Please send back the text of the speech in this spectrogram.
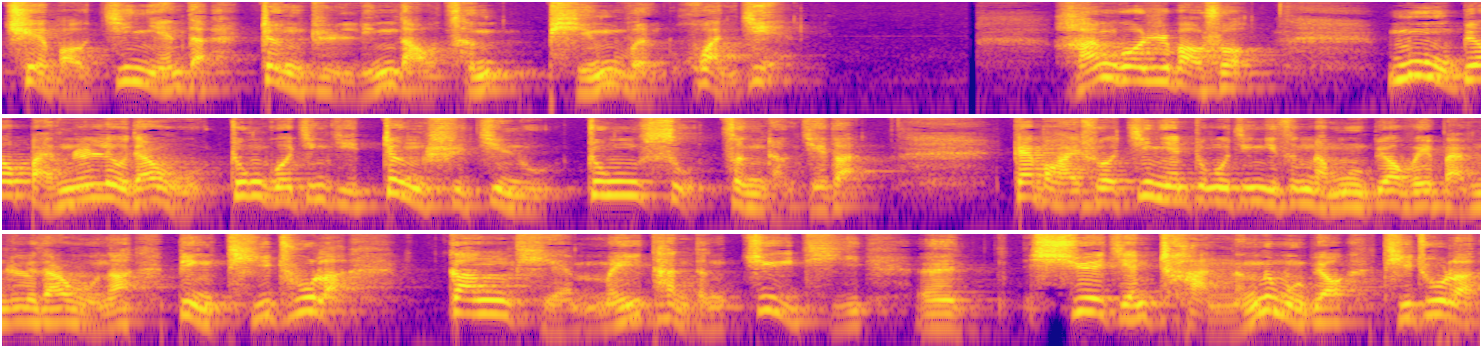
确保今年的政治领导层平稳换届。韩国日报说，目标百分之六点五，中国经济正式进入中速增长阶段。该报还说，今年中国经济增长目标为百分之六点五呢，并提出了钢铁、煤炭等具体呃削减产能的目标，提出了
